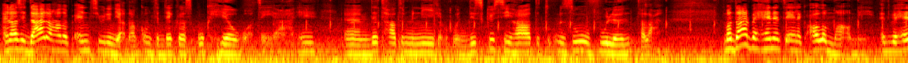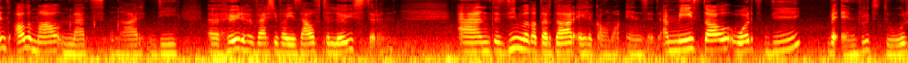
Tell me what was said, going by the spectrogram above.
En als je daar dan gaat op intunen, ja, dan komt er dikwijls ook heel wat. Ja, hè. Um, dit had er me niet. Ik heb ook een discussie gehad. Het doet me zo voelen. Voilà. Maar daar begint het eigenlijk allemaal mee. Het begint allemaal met naar die uh, huidige versie van jezelf te luisteren. En te zien wat er daar eigenlijk allemaal in zit. En meestal wordt die beïnvloed door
